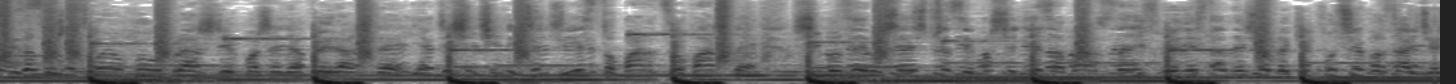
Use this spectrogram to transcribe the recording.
sensu. Zanurzę swoją wyobraźnię w marzenia wyraźne. Jak 10 innych rzeczy jest to bardzo ważne. Zima 06 przez je wasze nie zamarznę Zmienię stany ziomek jak potrzeba zajdzie.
